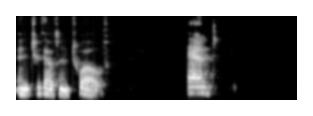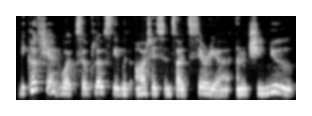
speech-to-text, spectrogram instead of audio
in 2012. And because she had worked so closely with artists inside Syria and she knew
